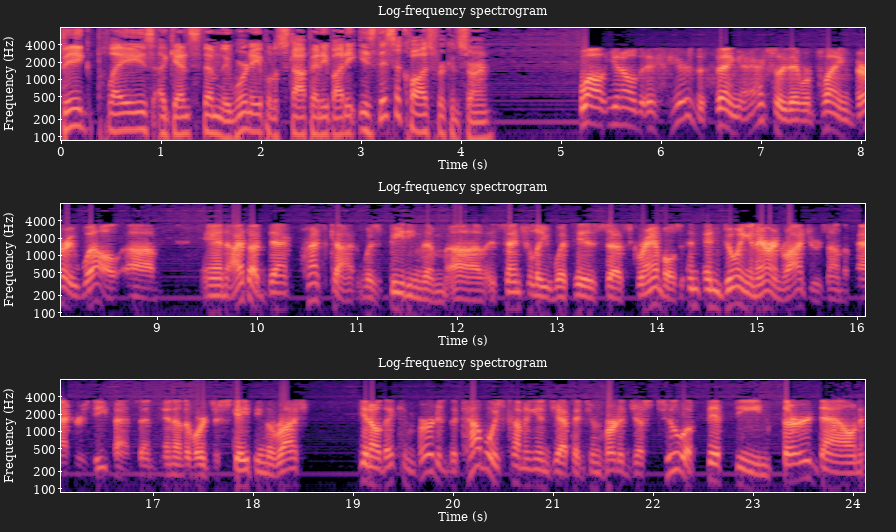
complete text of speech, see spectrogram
big plays against them, they weren't able to stop anybody. Is this a cause for concern? Well, you know, here's the thing. Actually, they were playing very well, uh, and I thought Dak Prescott was beating them uh, essentially with his uh, scrambles and, and doing an Aaron Rodgers on the Packers defense. And in other words, escaping the rush. You know, they converted the Cowboys coming in. Jeff had converted just two of 15 third down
